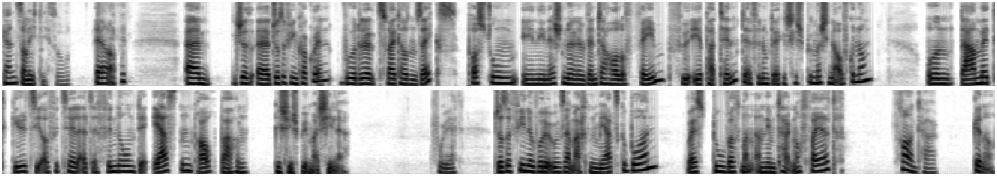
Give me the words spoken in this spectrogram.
Ganz richtig so. Ja. ähm, jo äh, Josephine Cochran wurde 2006 posthum in die National Inventor Hall of Fame für ihr Patent der Erfindung der Geschirrspülmaschine aufgenommen. Und damit gilt sie offiziell als Erfinderung der ersten brauchbaren Geschirrspülmaschine. Cool. Josephine wurde übrigens am 8. März geboren. Weißt du, was man an dem Tag noch feiert? Frauentag. Genau,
